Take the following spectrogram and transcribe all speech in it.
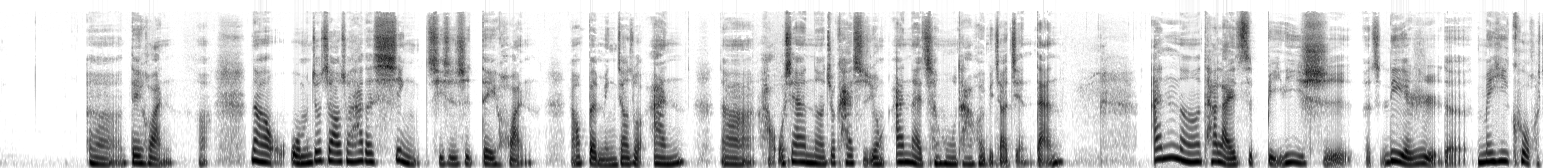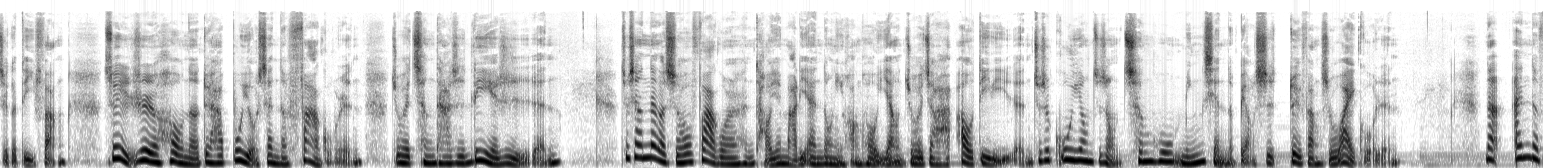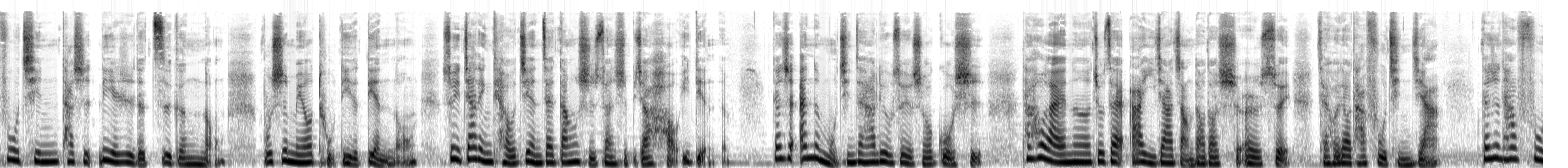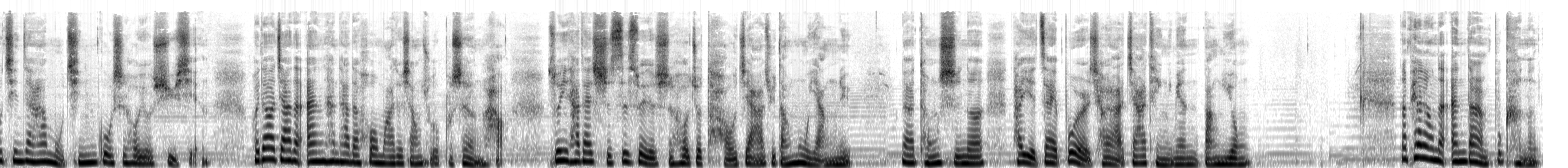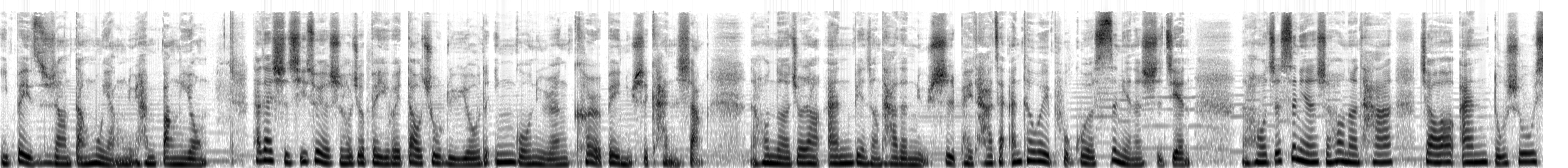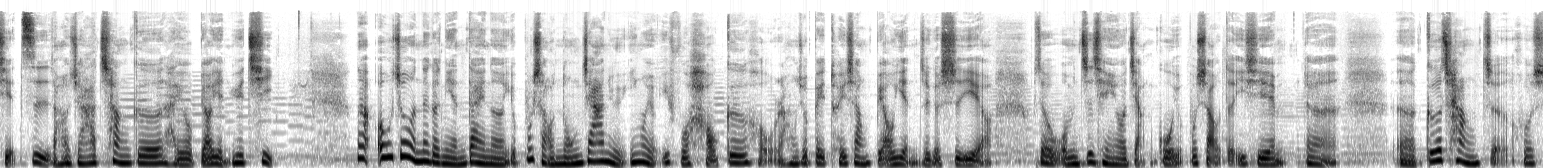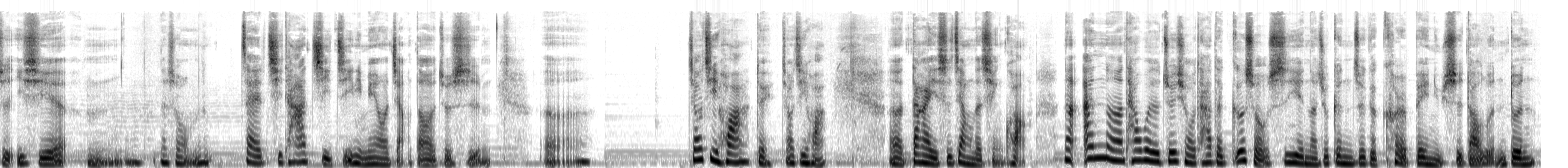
呃戴欢啊。那我们就知道说他的姓其实是戴欢，然后本名叫做安。那好，我现在呢就开始用安来称呼他会比较简单。安呢，他来自比利时烈日的梅希库这个地方，所以日后呢，对他不友善的法国人就会称他是烈日人，就像那个时候法国人很讨厌玛丽安东尼皇后一样，就会叫他奥地利人，就是故意用这种称呼，明显的表示对方是外国人。那安的父亲他是烈日的自耕农，不是没有土地的佃农，所以家庭条件在当时算是比较好一点的。但是安的母亲在他六岁的时候过世，他后来呢就在阿姨家长到到十二岁才回到他父亲家。但是他父亲在他母亲过世后又续弦，回到家的安和他的后妈就相处得不是很好，所以他在十四岁的时候就逃家去当牧羊女。那同时呢，他也在布尔乔亚家庭里面帮佣。那漂亮的安当然不可能一辈子就这样当牧羊女和帮佣。她在十七岁的时候就被一位到处旅游的英国女人科尔贝女士看上，然后呢就让安变成她的女士，陪她在安特卫普过了四年的时间。然后这四年的时候呢，她教安读书写字，然后教她唱歌，还有表演乐器。那欧洲的那个年代呢，有不少农家女因为有一副好歌喉，然后就被推上表演这个事业啊。就我们之前有讲过，有不少的一些呃呃歌唱者，或是一些嗯，那时候我们在其他几集里面有讲到，就是呃交际花，对，交际花，呃，大概也是这样的情况。那安呢，她为了追求她的歌手事业呢，就跟这个科尔贝女士到伦敦。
